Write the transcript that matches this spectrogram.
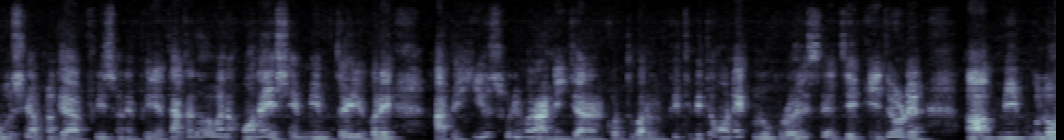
অবশ্যই আপনাকে আর পিছনে ফিরে থাকাতে দেওয়া মানে অনায়াসে মিম তৈরি করে আপনি হিউজ পরিমাণ আর্নিং জেনারেট করতে পারবেন। পৃথিবীতে অনেক লোক রয়েছে যে এই ধরনের মিমগুলো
